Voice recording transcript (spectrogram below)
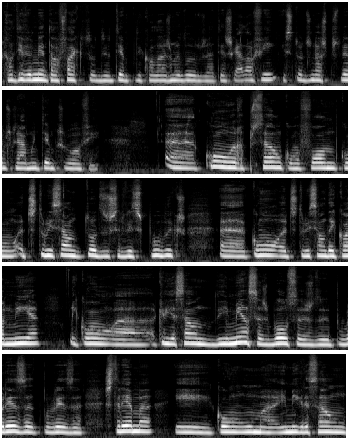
relativamente ao facto de o tempo de Nicolás Maduro já ter chegado ao fim, isso todos nós percebemos que já há muito tempo que chegou ao fim. Uh, com a repressão, com a fome, com a destruição de todos os serviços públicos, uh, com a destruição da economia e com a, a, criação de imensas bolsas de pobreza, de pobreza extrema e com uma imigração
